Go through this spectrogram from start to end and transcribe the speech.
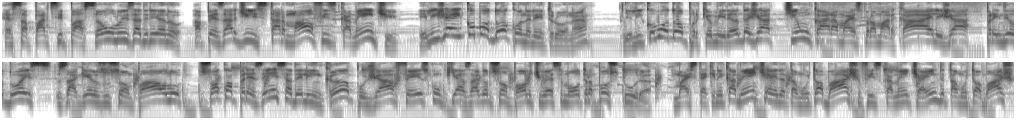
essa participação, o Luiz Adriano, apesar de estar mal fisicamente, ele já incomodou quando ele entrou, né? Ele incomodou, porque o Miranda já tinha um cara mais para marcar, ele já prendeu dois zagueiros do São Paulo. Só com a presença dele em campo já fez com que a zaga do São Paulo tivesse uma outra postura. Mas tecnicamente ainda tá muito abaixo, fisicamente ainda tá muito abaixo,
